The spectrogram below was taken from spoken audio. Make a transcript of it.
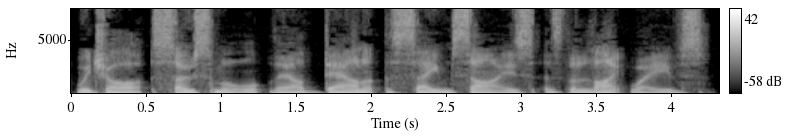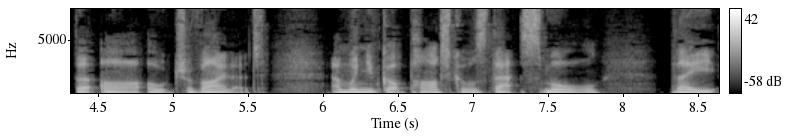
which are so small they are down at the same size as the light waves that are ultraviolet. And when you've got particles that small, they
